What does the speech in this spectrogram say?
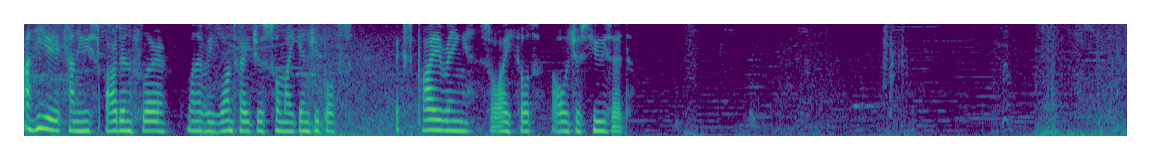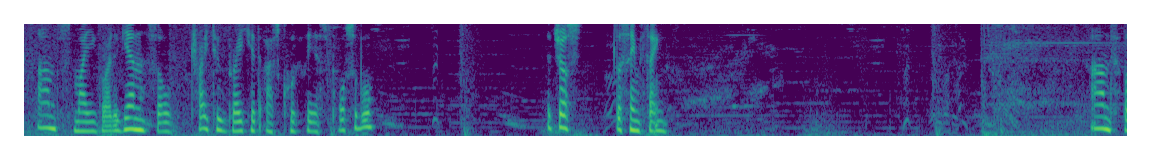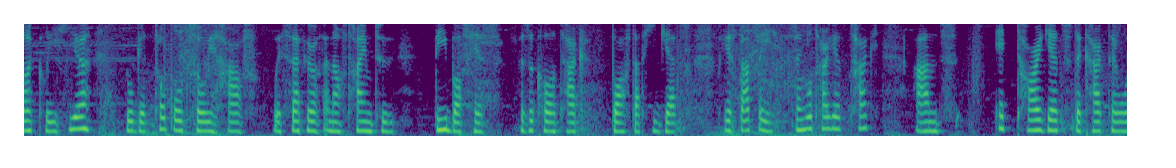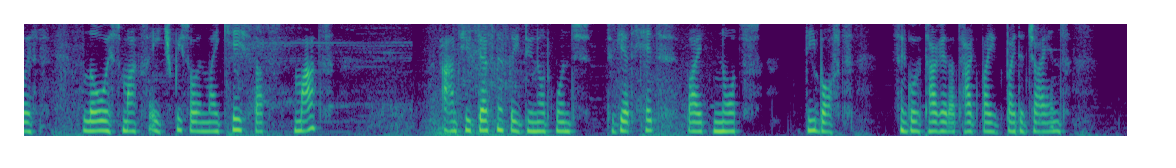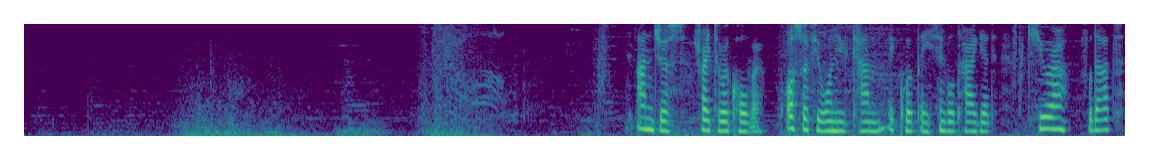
And here you can use Ardent Flare whenever you want. I just saw my Genji buffs expiring, so I thought I would just use it. and my guard again, so try to break it as quickly as possible. It's just the same thing. And luckily here you'll get toppled so we have with Sephiroth enough time to debuff his physical attack buff that he gets because that's a single target attack and it targets the character with lowest max HP, so in my case that's Matt. And you definitely do not want to get hit by not debuffed single target attack by, by the giant. And just try to recover. Also if you want you can equip a single target cure for that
